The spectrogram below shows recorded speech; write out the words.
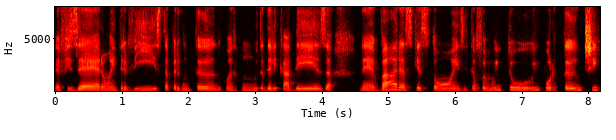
é, fizeram a entrevista, perguntando com, com muita delicadeza, né, várias questões, então foi muito importante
